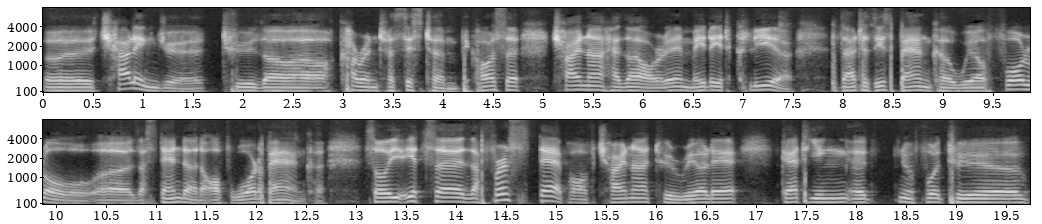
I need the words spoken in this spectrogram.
uh, challenge to the current system because uh, China has already made it clear that this bank will follow uh, the standard of World Bank. So it's uh, the first step of China to really get in uh, for to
